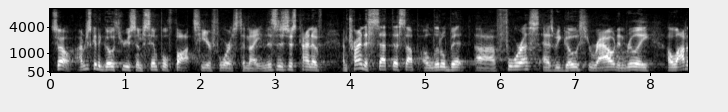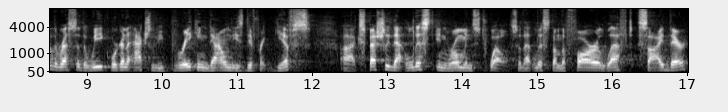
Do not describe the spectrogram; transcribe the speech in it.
So, I'm just going to go through some simple thoughts here for us tonight. And this is just kind of, I'm trying to set this up a little bit uh, for us as we go throughout. And really, a lot of the rest of the week, we're going to actually be breaking down these different gifts, uh, especially that list in Romans 12. So, that list on the far left side there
